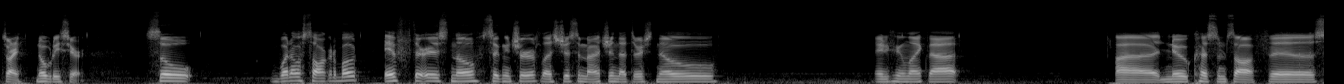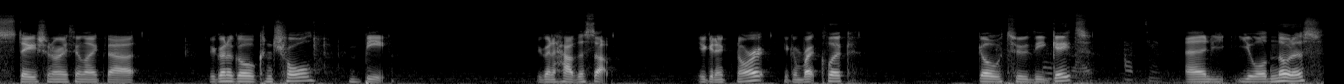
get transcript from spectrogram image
Sorry, nobody's here. So what I was talking about, if there is no signature, let's just imagine that there's no anything like that. Uh, no customs office, station, or anything like that. You're gonna go Control B you're going to have this up. You can ignore it, you can right click, go to the gate, and you will notice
